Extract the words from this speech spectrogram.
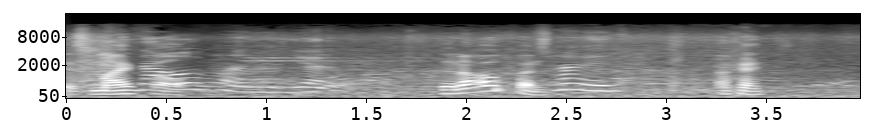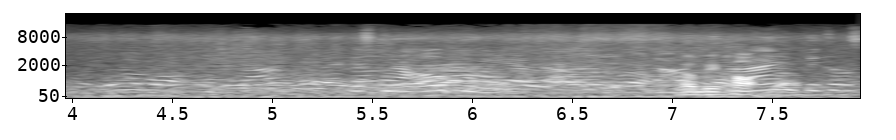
It's my They're fault. They're not open yet. They're not open? Try. Okay. It's not open. It'll be hot Why? though. Because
